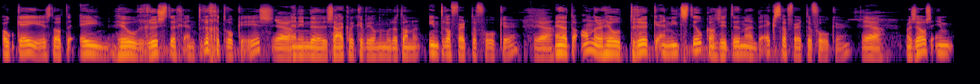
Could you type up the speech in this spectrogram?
oké is dat de een heel rustig en teruggetrokken is. Ja. En in de zakelijke wereld noemen we dat dan een introverte voorkeur. Ja. En dat de ander heel druk en niet stil kan zitten naar de extraverte voorkeur. Ja. Maar zelfs in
